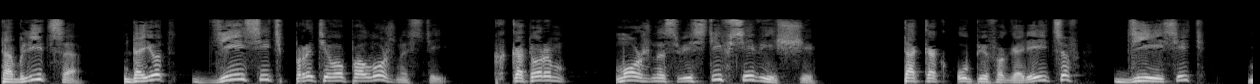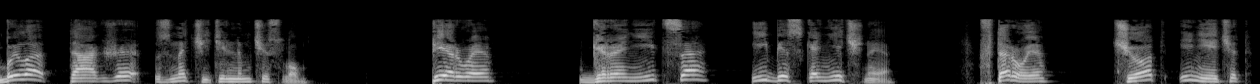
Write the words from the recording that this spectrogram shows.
Таблица дает десять противоположностей, к которым можно свести все вещи, так как у пифагорейцев – Десять было также значительным числом. Первое. Граница и бесконечная. Второе. Чет и нечет.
